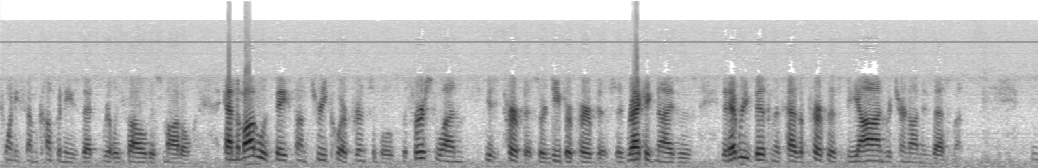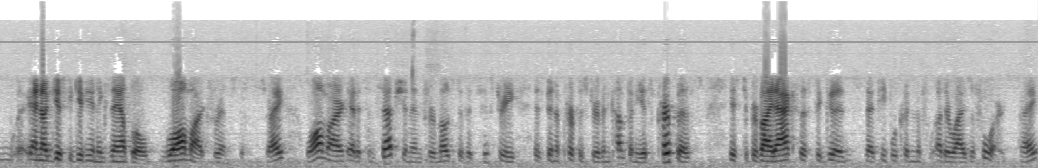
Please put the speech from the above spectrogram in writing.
20 some companies that really follow this model. And the model is based on three core principles. The first one is purpose or deeper purpose. It recognizes that every business has a purpose beyond return on investment and just to give you an example, Walmart, for instance, right? Walmart, at its inception and for most of its history, has been a purpose-driven company. Its purpose is to provide access to goods that people couldn't otherwise afford, right?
